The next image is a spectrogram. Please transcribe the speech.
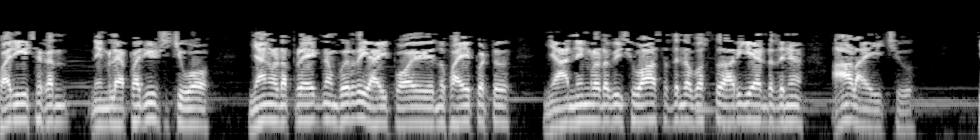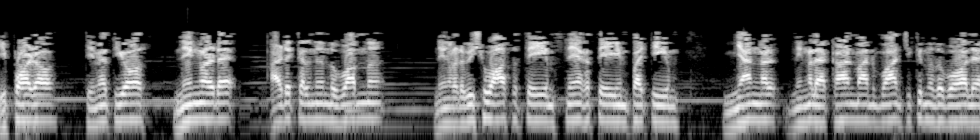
പരീക്ഷകൻ നിങ്ങളെ പരീക്ഷിച്ചുവോ? ഞങ്ങളുടെ പ്രയത്നം വെറുതെയായിപ്പോയോ എന്ന് ഭയപ്പെട്ട് ഞാൻ നിങ്ങളുടെ വിശ്വാസത്തിന്റെ വസ്തു അറിയേണ്ടതിന് ആളയച്ചു. ഇപ്പോഴോ തിമത്തിയോസ് നിങ്ങളുടെ അടുക്കൽ നിന്ന് വന്ന് നിങ്ങളുടെ വിശ്വാസത്തെയും സ്നേഹത്തെയും പറ്റിയും ഞങ്ങൾ നിങ്ങളെ കാണുവാൻ വാഞ്ചിക്കുന്നതുപോലെ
